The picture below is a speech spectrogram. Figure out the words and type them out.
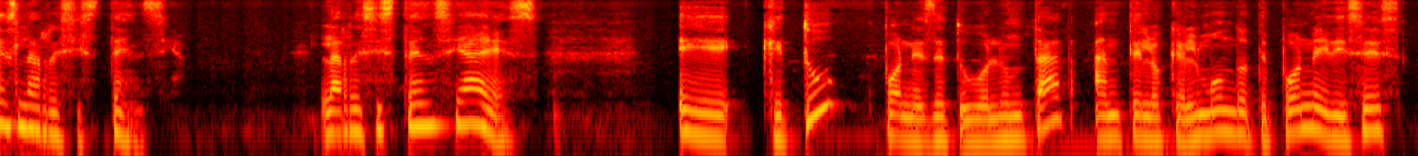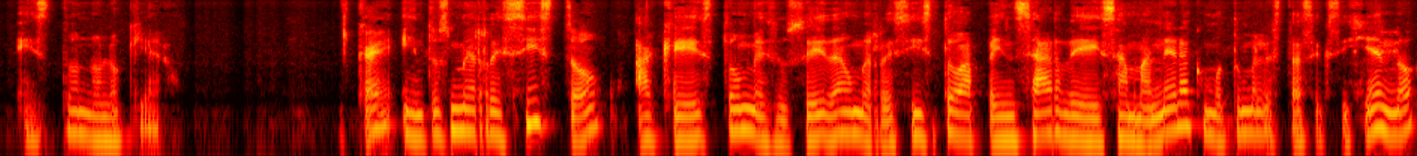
es la resistencia? La resistencia es eh, que tú pones de tu voluntad ante lo que el mundo te pone y dices, esto no lo quiero. Y entonces me resisto a que esto me suceda o me resisto a pensar de esa manera como tú me lo estás exigiendo,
